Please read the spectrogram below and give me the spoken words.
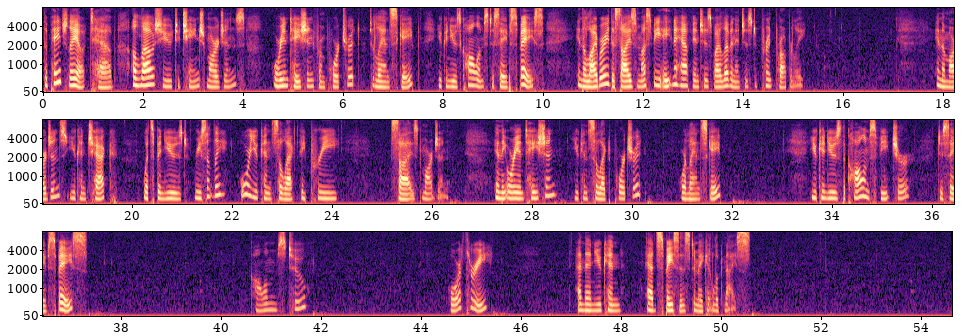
The Page Layout tab allows you to change margins, orientation from portrait to landscape. You can use columns to save space. In the library, the size must be 8.5 inches by 11 inches to print properly. In the margins, you can check what's been used recently or you can select a pre-sized margin. In the orientation, you can select portrait or landscape. You can use the columns feature to save space. Columns 2 or 3 and then you can add spaces to make it look nice.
